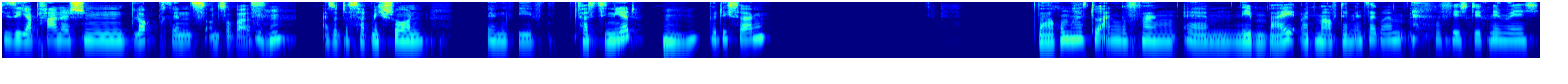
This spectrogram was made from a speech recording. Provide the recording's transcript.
diese japanischen Blockprints und sowas. Mhm. Also das hat mich schon irgendwie fasziniert, mhm. würde ich sagen. Warum hast du angefangen ähm, nebenbei? Warte mal, auf deinem Instagram-Profil steht nämlich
